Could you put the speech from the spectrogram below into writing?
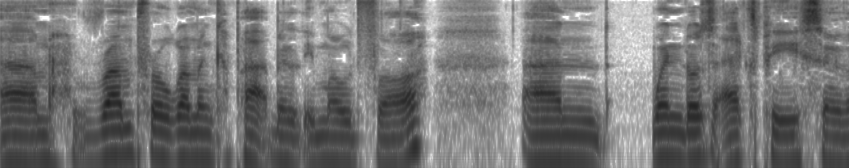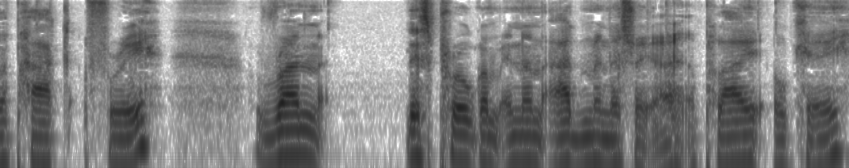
um, run programming compatibility mode 4 and Windows XP Server Pack 3. Run this program in an administrator. Apply, OK.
